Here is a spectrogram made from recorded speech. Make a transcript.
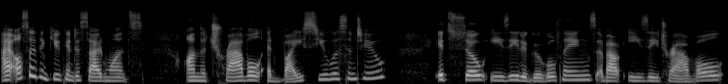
I also think you can decide once on the travel advice you listen to. It's so easy to Google things about easy travel,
